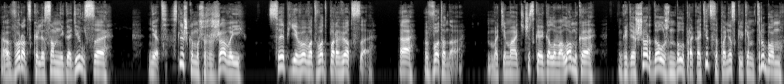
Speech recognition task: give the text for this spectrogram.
Ворот с колесом не годился. Нет, слишком уж ржавый. Цепь его вот-вот порвётся. А, вот оно. Математическая головоломка, где шар должен был прокатиться по нескольким трубам,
